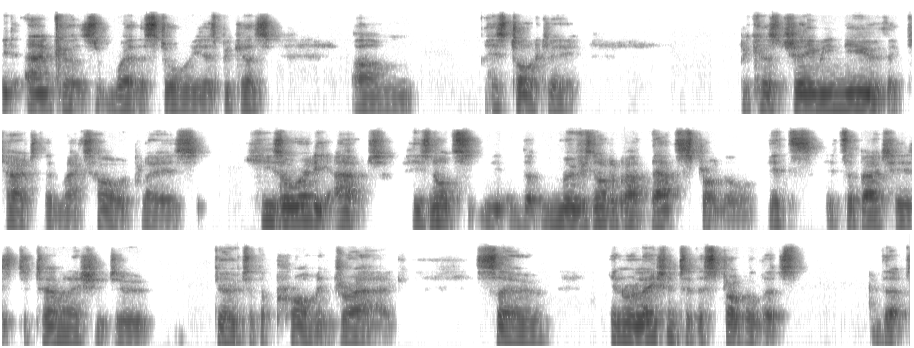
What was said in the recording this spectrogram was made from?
it anchors where the story is because um, historically, because Jamie New the character that Max Harwood plays, he's already out. He's not, the movie's not about that struggle. It's, it's about his determination to go to the prom in drag. So in relation to the struggle that, that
